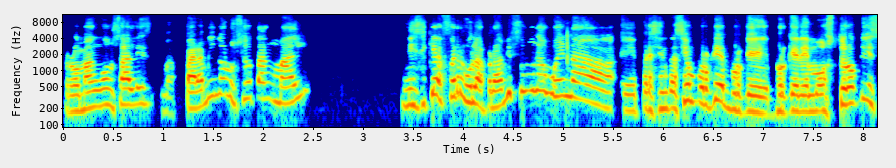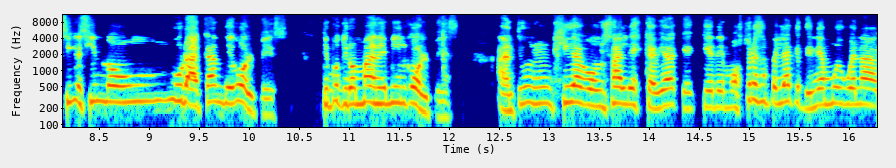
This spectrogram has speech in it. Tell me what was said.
Román González, para mí no lució tan mal, ni siquiera fue regular. Para mí fue una buena eh, presentación. ¿Por qué? Porque, porque demostró que sigue siendo un huracán de golpes. El tipo tiró más de mil golpes ante un Giga González que, había, que, que demostró esa pelea que tenía muy buena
